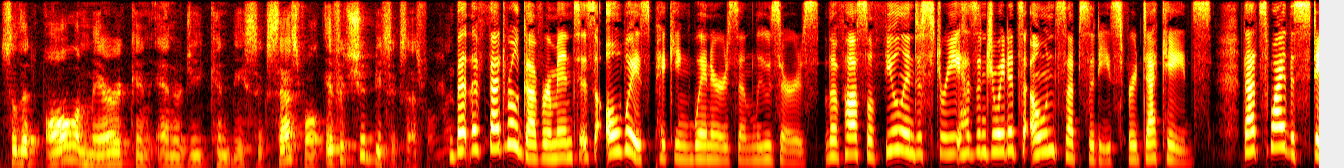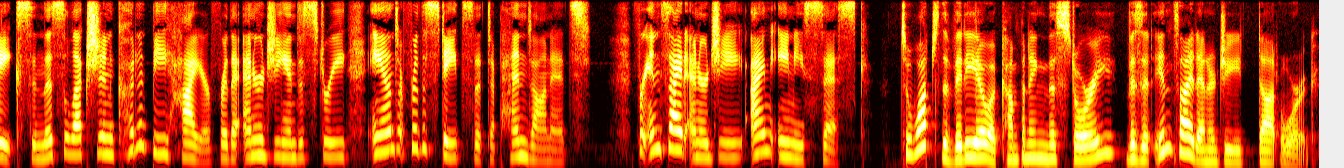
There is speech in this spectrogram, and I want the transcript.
so that all American energy can be successful if it should be successful. But the federal government is always picking winners and losers. The fossil fuel industry has enjoyed its own subsidies for decades. That's why the stakes in this election couldn't be higher for the energy industry and for the states that depend on it. For Inside Energy, I'm Amy Sisk. To watch the video accompanying this story, visit insideenergy.org.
